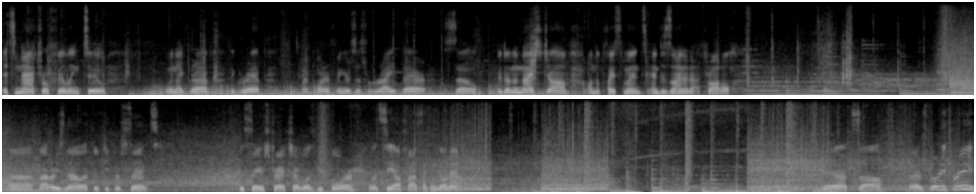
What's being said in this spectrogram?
It's natural feeling too. When I grab the grip, my pointer finger is just right there. So they've done a nice job on the placement and design of that throttle. Uh, battery's now at 50%. The same stretch I was before. Let's see how fast I can go now. Yeah, that's, uh, there's 33,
